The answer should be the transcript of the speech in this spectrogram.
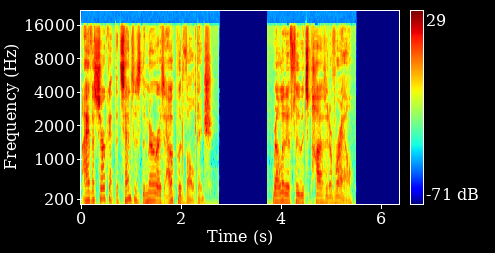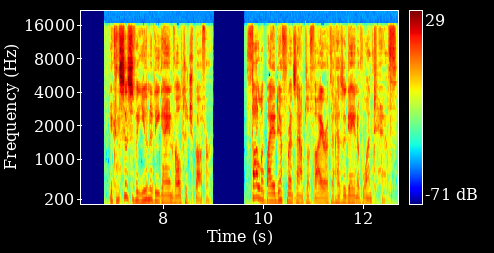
I have a circuit that senses the mirror's output voltage relative to its positive rail. It consists of a unity gain voltage buffer, followed by a difference amplifier that has a gain of one tenth.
